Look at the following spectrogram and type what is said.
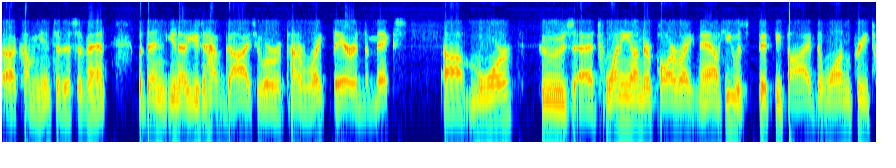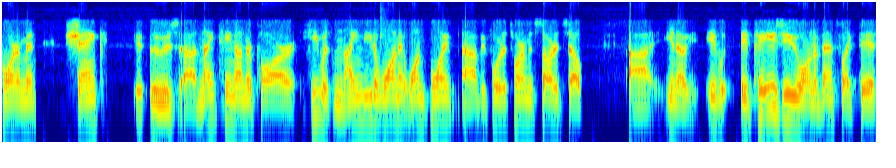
uh, coming into this event. But then you know you have guys who are kind of right there in the mix. Uh, more who's at 20 under par right now. He was 55 to 1 pre tournament. Schenk, who's uh, 19 under par, he was 90 to 1 at one point uh, before the tournament started. So, uh, you know, it, it pays you on events like this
